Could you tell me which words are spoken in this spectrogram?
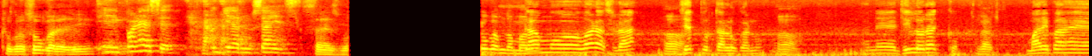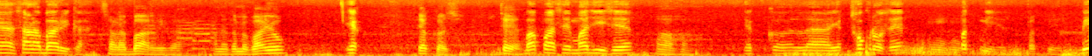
છોકરો શું કરે છે? એ ભણે છે અગિયારમું સાયન્સ. ગામ જેતપુર તાલુકાનું. હા. અને જિલ્લો રાજકોટ. રાજ મારી પાસે સાડા બાર વીઘા. સાડા બાર વીઘા. અને તમે ભાઈઓ? એક. એક જ. છે. બાપા છે માજી છે. હા હા. એક એક છોકરો છે. પત્ની છે. પત્ની. બે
